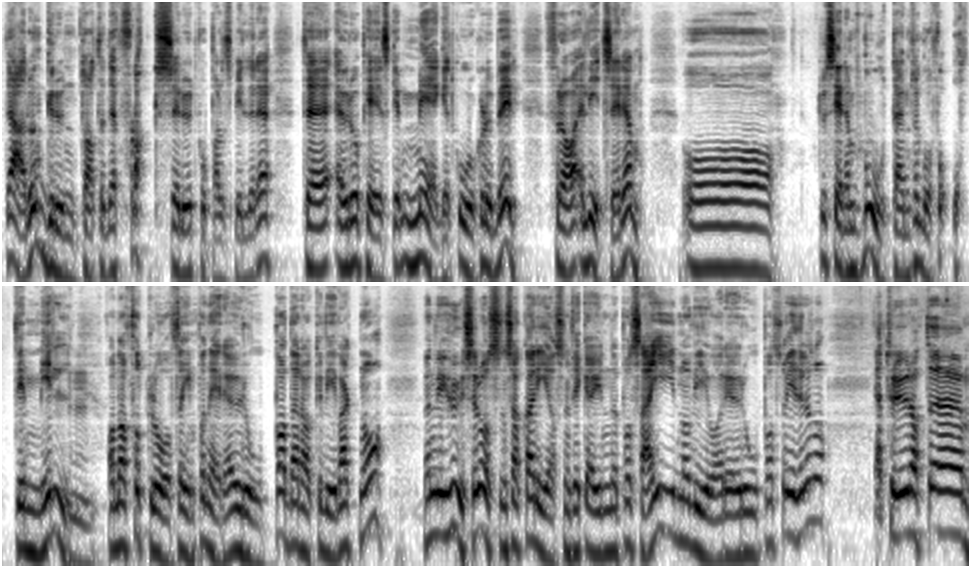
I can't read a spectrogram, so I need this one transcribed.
Det er jo en grunn til at det flakser ut fotballspillere til europeiske meget gode klubber fra Eliteserien. Og du ser en Botheim som går for 80 mill. Han har fått lov til å imponere i Europa, der har ikke vi vært nå. Men vi husker åssen Zakariassen fikk øynene på seg når vi var i Europa osv. Så, videre, så jeg tror at uh,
